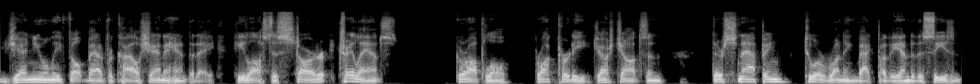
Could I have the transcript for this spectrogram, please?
genuinely felt bad for Kyle Shanahan today. He lost his starter, Trey Lance, Garoppolo, Brock Purdy, Josh Johnson. They're snapping to a running back by the end of the season.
